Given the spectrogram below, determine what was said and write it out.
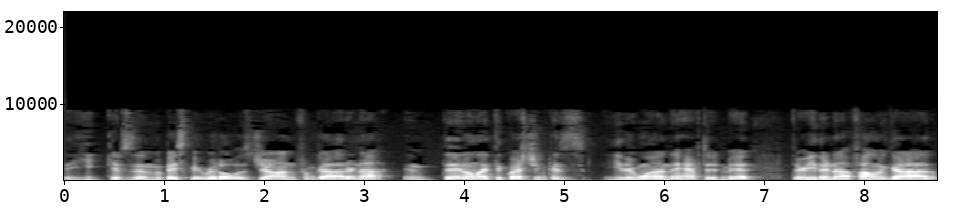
that he gives them basically a riddle Is John from God or not? And they don't like the question because either one, they have to admit they're either not following God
